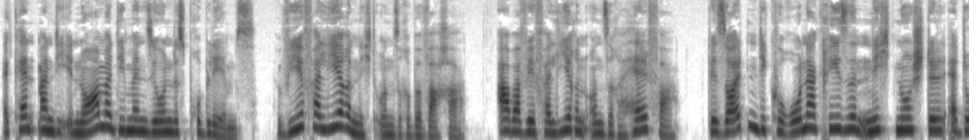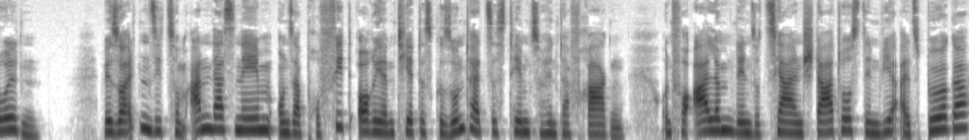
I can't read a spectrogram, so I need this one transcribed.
erkennt man die enorme Dimension des Problems. Wir verlieren nicht unsere Bewacher, aber wir verlieren unsere Helfer. Wir sollten die Corona-Krise nicht nur still erdulden. Wir sollten sie zum Anlass nehmen, unser profitorientiertes Gesundheitssystem zu hinterfragen und vor allem den sozialen Status, den wir als Bürger,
